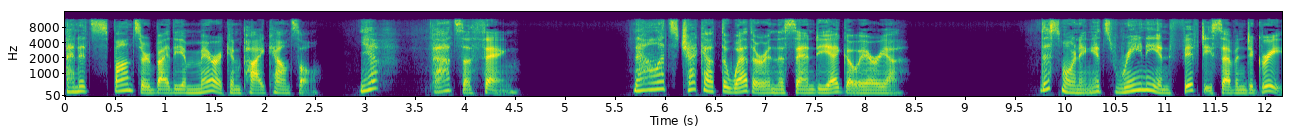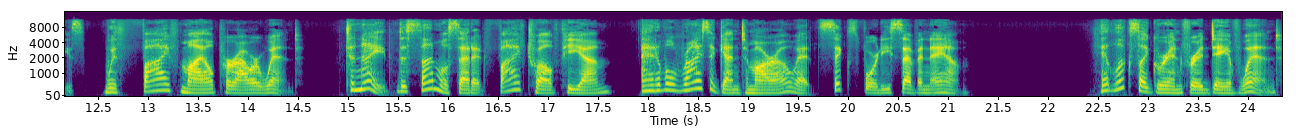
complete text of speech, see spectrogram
and it's sponsored by the American Pie Council. Yep, that's a thing. Now let's check out the weather in the San Diego area. This morning, it's rainy and 57 degrees with 5 mile per hour wind. Tonight, the sun will set at 5:12 p.m. and it will rise again tomorrow at 6:47 a.m. It looks like we're in for a day of wind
